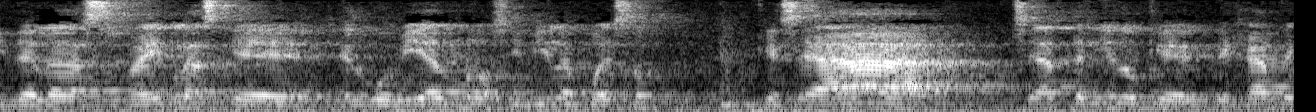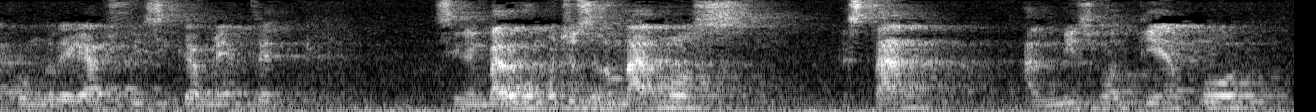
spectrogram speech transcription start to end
y de las reglas que el gobierno civil ha puesto, que se ha, se ha tenido que dejar de congregar físicamente. Sin embargo, muchos hermanos están al mismo tiempo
